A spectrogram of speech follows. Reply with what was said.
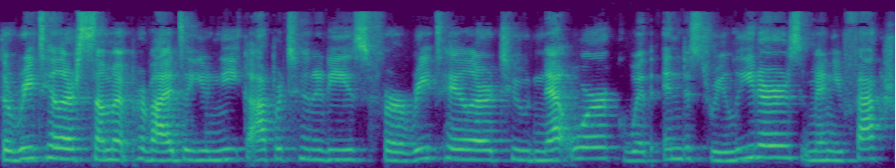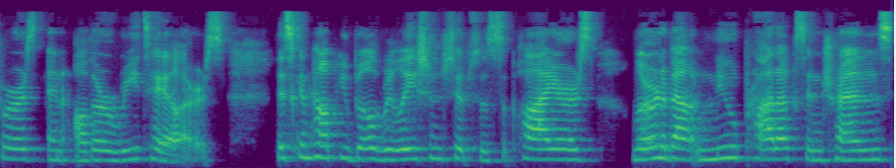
The Retailer Summit provides a unique opportunities for a retailer to network with industry leaders, manufacturers, and other retailers. This can help you build relationships with suppliers, learn about new products and trends,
